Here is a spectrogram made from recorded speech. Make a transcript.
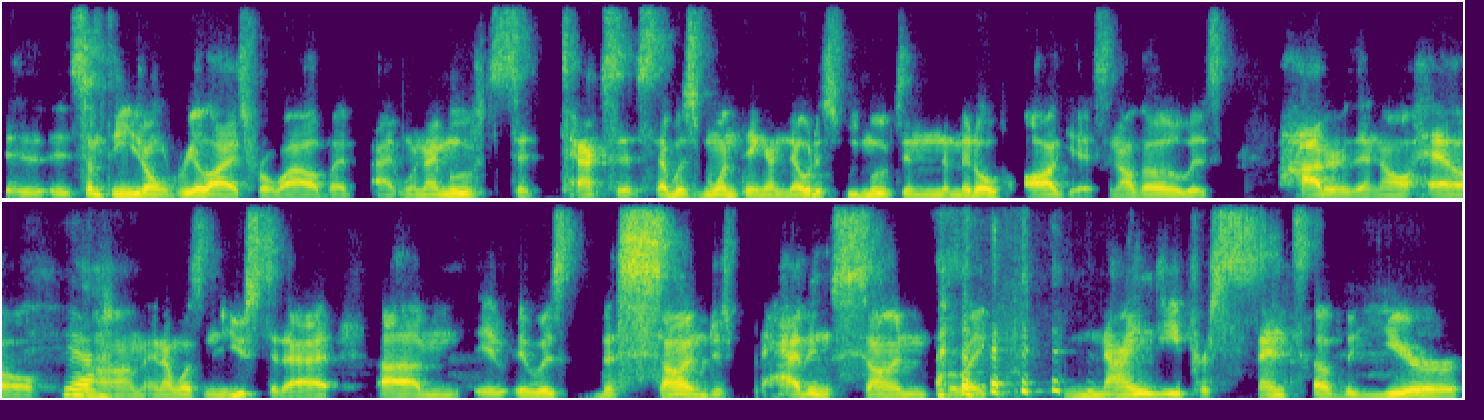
is, is something you don't realize for a while. But I, when I moved to Texas, that was one thing I noticed. We moved in the middle of August, and although it was hotter than all hell. Yeah. Um, and I wasn't used to that. Um, it, it was the sun, just having sun for like 90% of the year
